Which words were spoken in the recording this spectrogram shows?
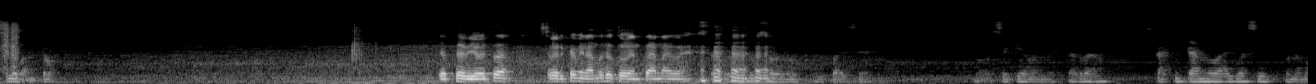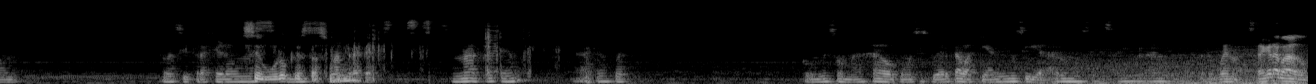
se levantó. Ya te vio, ahorita se ve caminando hacia tu ventana, güey. Está hablando solo, al parecer. No sé qué onda, está raro. Está agitando algo así con la mano. Como si trajera unas. Seguro que unas está solo. Unas, ¿cómo se llama? Ah, se me fue. Como una sonaja o como si estuviera tabaqueando unos cigarros, no sé, está bien raro. Pero bueno, está grabado,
